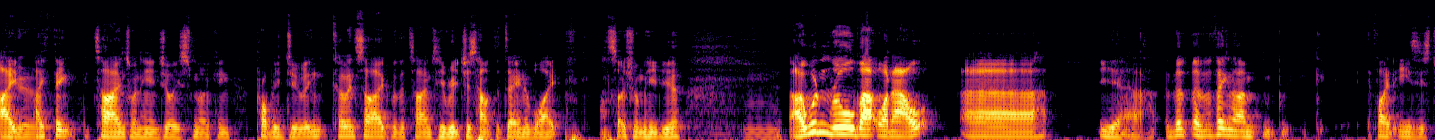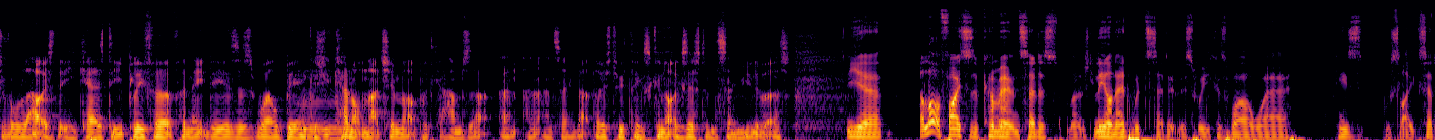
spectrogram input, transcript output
I Yeah. I think the times when he enjoys smoking probably do coincide with the times he reaches out to Dana White on social media. I wouldn't rule that one out. Uh, yeah, the the thing that I'm if I'd easiest to rule out is that he cares deeply for, for Nate Diaz's well being because you cannot match him up with Hamza and, and, and say that those two things cannot exist in the same universe. Yeah, a lot of fighters have come out and said as much. Leon Edwards said it this week as well, where he's was like said,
